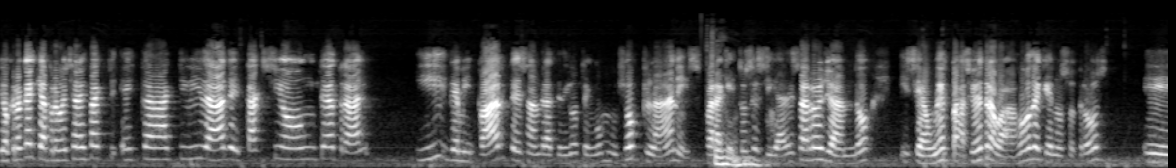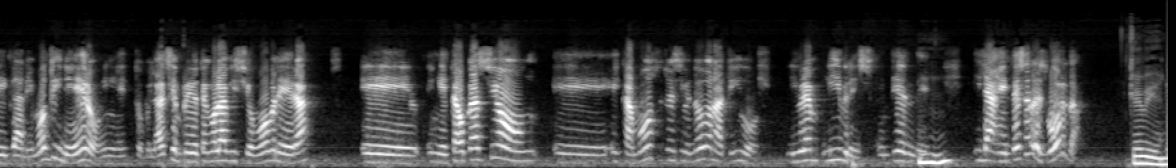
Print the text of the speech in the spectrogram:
yo creo que hay que aprovechar esta, esta actividad, esta acción teatral y de mi parte, Sandra, te digo, tengo muchos planes para que esto se siga desarrollando y sea un espacio de trabajo de que nosotros eh, ganemos dinero en esto, ¿verdad? Siempre yo tengo la visión obrera. Eh, en esta ocasión eh, estamos recibiendo donativos libres, ¿entiendes? Y la gente se desborda. Qué bien.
